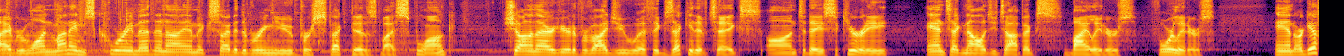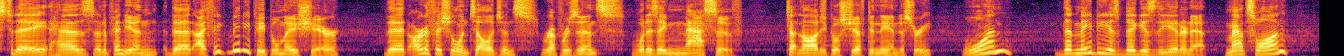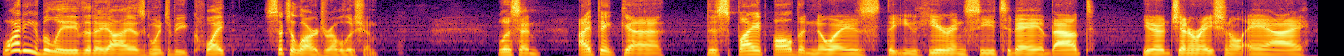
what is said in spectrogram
Hi, everyone. My name is Cory Minton, and I am excited to bring you Perspectives by Splunk. Sean and I are here to provide you with executive takes on today's security and technology topics by leaders for leaders. And our guest today has an opinion that I think many people may share that artificial intelligence represents what is a massive technological shift in the industry, one that may be as big as the internet. Matt Swann, why do you believe that AI is going to be quite such a large revolution? Listen, I think uh, despite all the noise that you hear and see today about, you know, generational AI,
